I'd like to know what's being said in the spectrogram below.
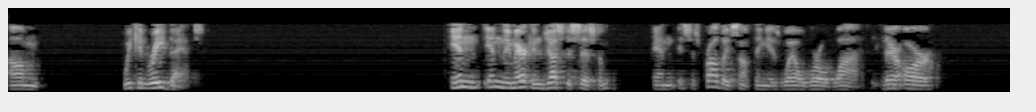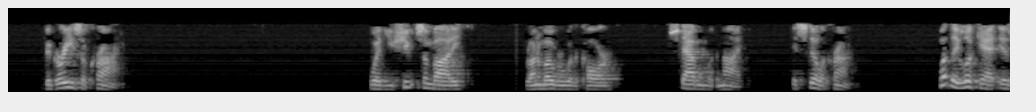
Um, we can read that. In, in the American justice system, and this is probably something as well worldwide, there are degrees of crime. Whether you shoot somebody run them over with a car, stab them with a knife, it's still a crime. What they look at is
